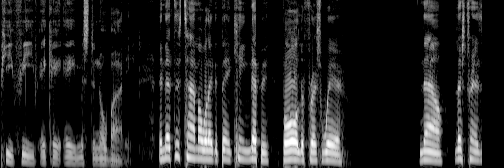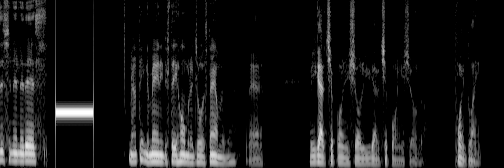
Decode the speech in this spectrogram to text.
P Feeve, aka Mr. Nobody. And at this time, I would like to thank King Neppy for all the fresh wear. Now, let's transition into this. Man, I think the man need to stay home and enjoy his family, man. Man, when you got a chip on your shoulder, you got a chip on your shoulder. Point blank.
